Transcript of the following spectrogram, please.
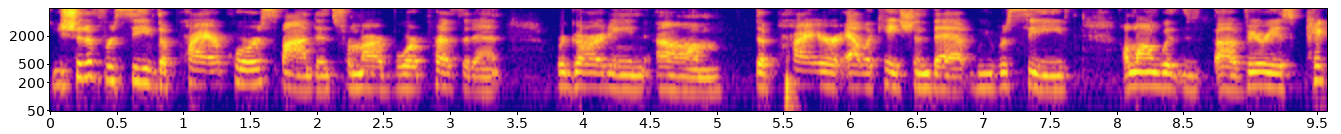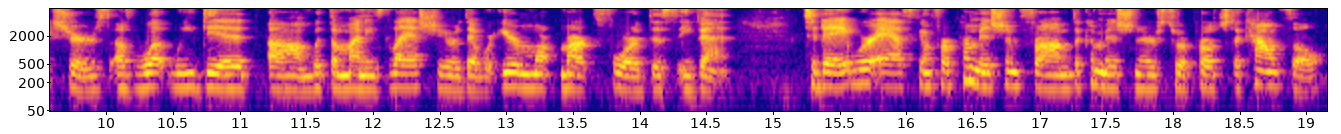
you should have received a prior correspondence from our board president regarding um, the prior allocation that we received, along with uh, various pictures of what we did um, with the monies last year that were earmarked for this event. Today, we're asking for permission from the commissioners to approach the council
